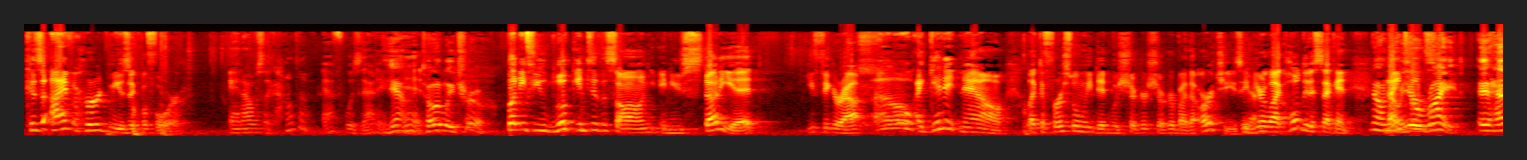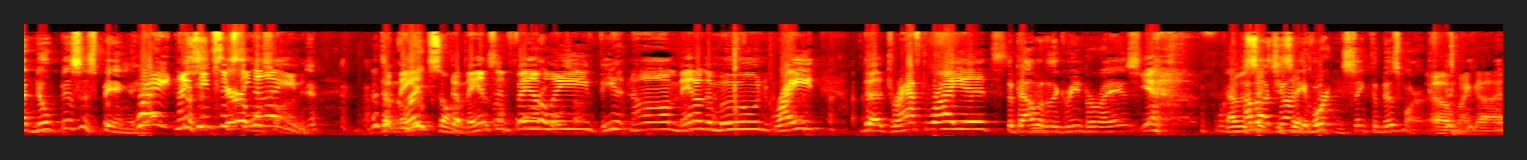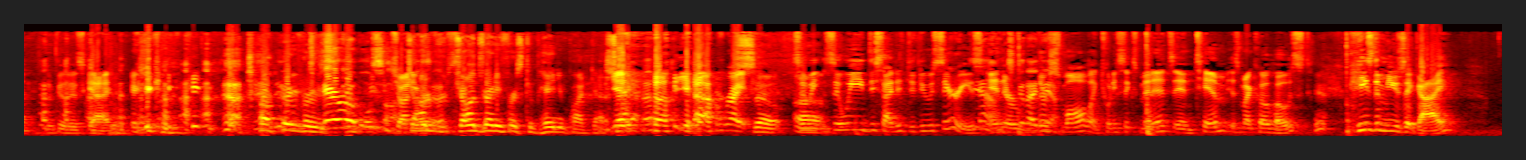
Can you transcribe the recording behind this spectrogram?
Because I've heard music before, and I was like, "How the f was that a Yeah, hit?" Yeah, totally true. But if you look into the song and you study it, you figure out, oh, I get it now. Like the first one we did was Sugar Sugar by the Archies. And Yeah. you're like, hold it a second. No, no, 19 you're right. It had no business being a hit. Right, That's a 1969. song. That's the a great song. The Manson It's a horrible family, song. Vietnam, Man on the Moon, right? The draft riots. The Ballad of the Green Berets. yeah. How about 66. Johnny Horton, Sink the Bismarck? Oh my God! Look at this guy. John ready for his- Terrible song. John, John's ready for his companion podcast. yeah, yeah, right. So, so, uh, we, so we decided to do a series, Yeah, and they're a good they're small, like twenty six minutes. And Tim is my co-host. Yeah. He's the music guy.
